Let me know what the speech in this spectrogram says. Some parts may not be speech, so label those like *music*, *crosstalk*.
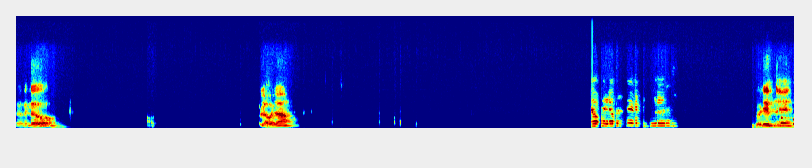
Hello. Hola, hola. Hello, hello, good evening. Good evening.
